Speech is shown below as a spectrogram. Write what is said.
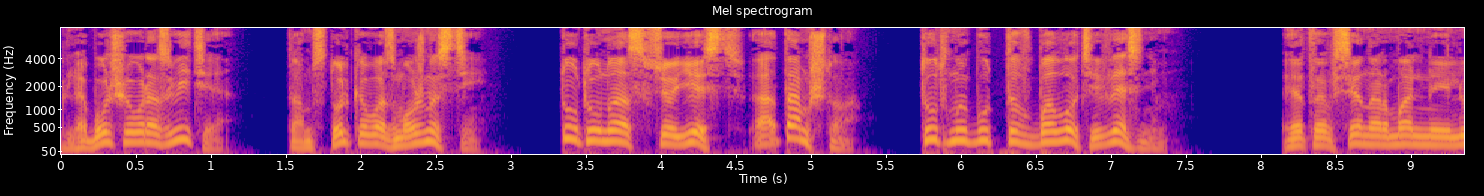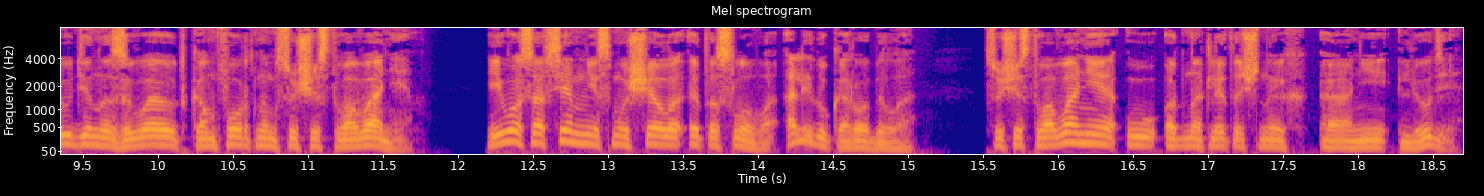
«Для большего развития. Там столько возможностей. Тут у нас все есть, а там что? Тут мы будто в болоте вязнем». Это все нормальные люди называют комфортным существованием. Его совсем не смущало это слово, а Лиду коробило. Существование у одноклеточных, а они люди.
